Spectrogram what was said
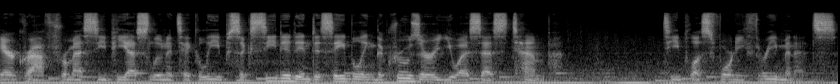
Aircraft from SCPS Lunatic Leap succeeded in disabling the cruiser USS Temp. T plus 43 minutes.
